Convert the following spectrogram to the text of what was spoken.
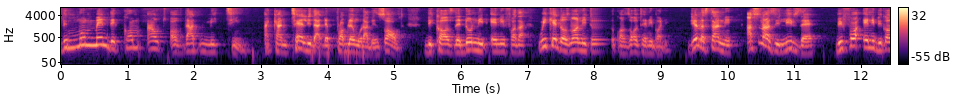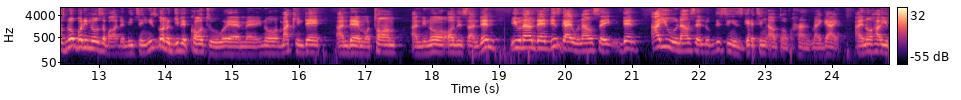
The moment they come out of that meeting, I can tell you that the problem would have been solved because they don't need any further. Wike does not need to consult anybody. Do you understand me? As soon as he leaves there, before any because nobody knows about the meeting. He's going to give a call to um, uh, you know Makinde and um, Ortom and you know all this and then he will now then this guy will now say then Ayu will now say look this thing is getting out of hand my guy. I know how you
